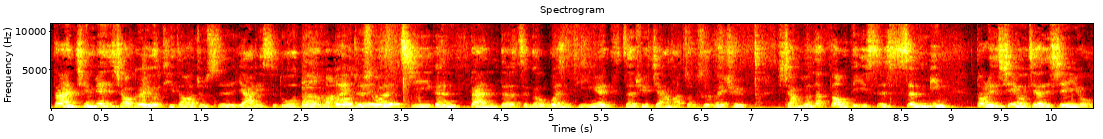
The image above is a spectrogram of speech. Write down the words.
当然前面小个有提到，就是亚里士多德嘛，嗯、就是说鸡跟蛋的这个问题，因为哲学家嘛，总是会去想说，那到底是生命，到底是先有鸡还是先有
